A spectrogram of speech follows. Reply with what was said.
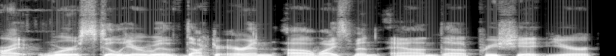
All right, we're still here with Dr. Errin uh, Weisman and uh, appreciate your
